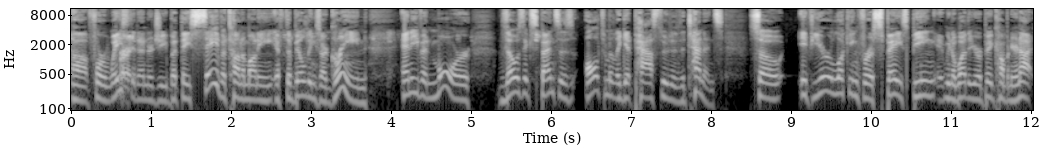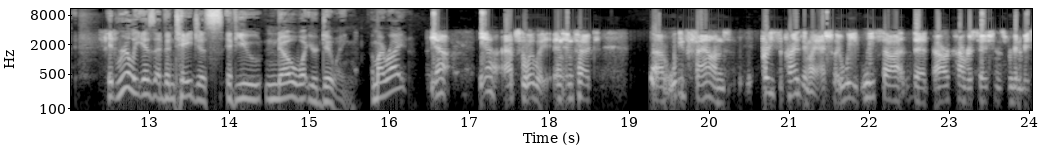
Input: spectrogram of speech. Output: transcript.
uh, for wasted right. energy, but they save a ton of money if the buildings are green, and even more, those expenses ultimately get passed through to the tenants. So if you're looking for a space, being you know whether you're a big company or not, it really is advantageous if you know what you're doing. Am I right? Yeah, yeah, absolutely. And in fact, uh, we found pretty surprisingly, actually, we we thought that our conversations were going to be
